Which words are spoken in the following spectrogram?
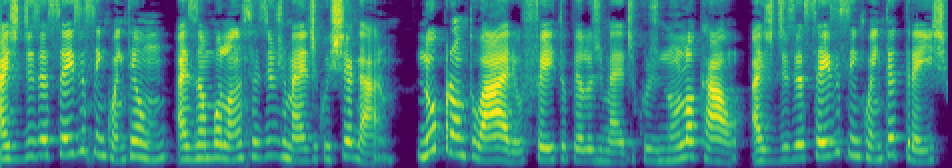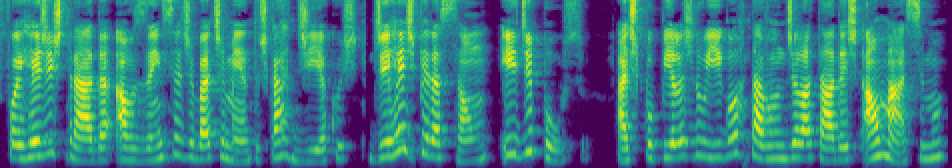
Às 16h51, as ambulâncias e os médicos chegaram. No prontuário feito pelos médicos no local, às 16h53 foi registrada ausência de batimentos cardíacos, de respiração e de pulso. As pupilas do Igor estavam dilatadas ao máximo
